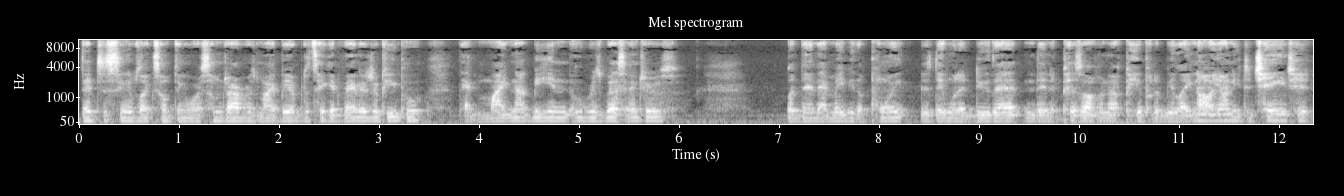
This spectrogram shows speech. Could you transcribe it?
that just seems like something where some drivers might be able to take advantage of people that might not be in Uber's best interest. But then that may be the point is they want to do that and then it piss off enough people to be like, no, y'all need to change it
